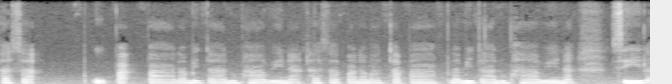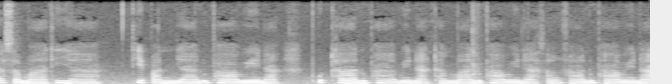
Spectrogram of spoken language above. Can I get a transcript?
ทัสสะ อุปปารมิตานุภาเวนะทัสสะปารมัตถปาปรมิตานุภาเวนะสีลสมาธิยาที่ปัญญานุภาเวนะ พุทธานุภาเวนะธรรมานุภาเวนะ สังฆานุภาเวนะ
